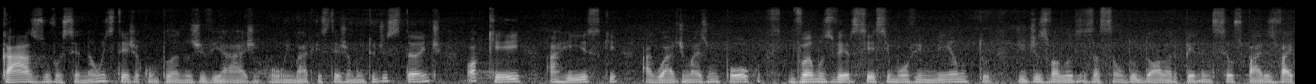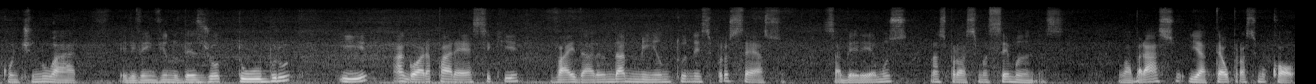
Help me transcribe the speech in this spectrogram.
Caso você não esteja com planos de viagem ou o embarque esteja muito distante, ok, arrisque, aguarde mais um pouco. Vamos ver se esse movimento de desvalorização do dólar perante seus pares vai continuar. Ele vem vindo desde outubro e agora parece que vai dar andamento nesse processo. Saberemos nas próximas semanas. Um abraço e até o próximo call.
